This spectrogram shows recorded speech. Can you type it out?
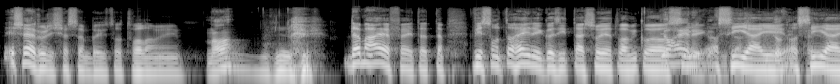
És erről is eszembe jutott valami. Na? De már elfejtettem. Viszont a helyreigazítás olyat, amikor ja, a, a CIA, a CIA,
